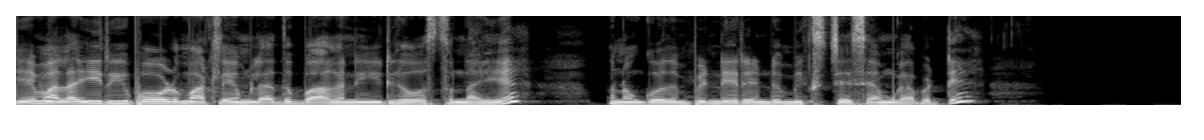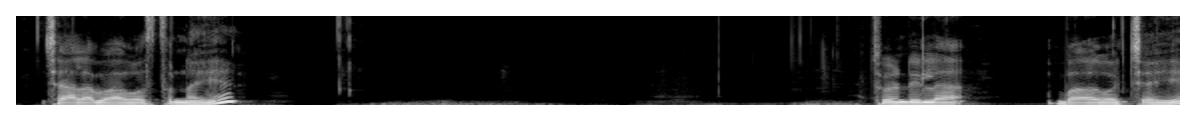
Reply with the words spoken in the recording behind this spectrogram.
ఏం అలా ఇరిగిపోవడం అట్లా ఏం లేదు బాగా నీట్గా వస్తున్నాయి. మనం గోధుమ పిండి రెండు మిక్స్ చేసాం కాబట్టి చాలా బాగా వస్తున్నాయి. చూడండి ఇలా బాగా వచ్చాయి.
